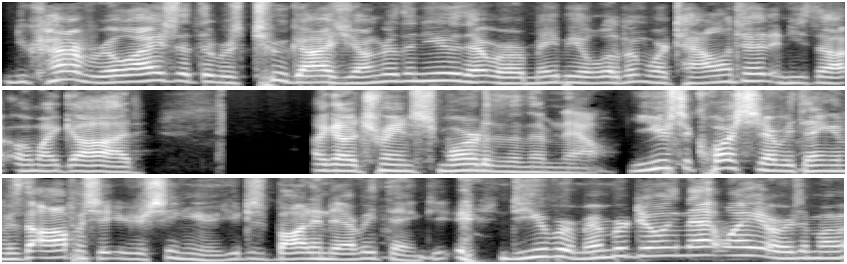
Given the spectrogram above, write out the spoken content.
you kind of realized that there was two guys younger than you that were maybe a little bit more talented, and you thought, oh my God, I got to train smarter than them now. You used to question everything. It was the opposite your senior year. You just bought into everything. Do you, do you remember doing that way, or is it my,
